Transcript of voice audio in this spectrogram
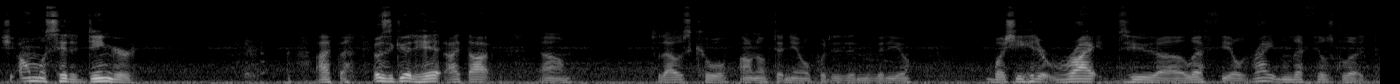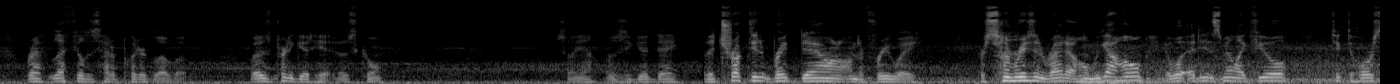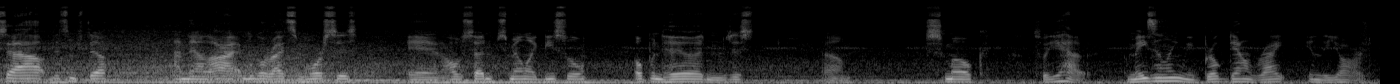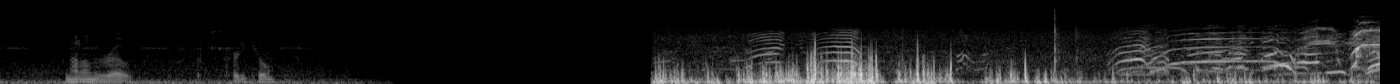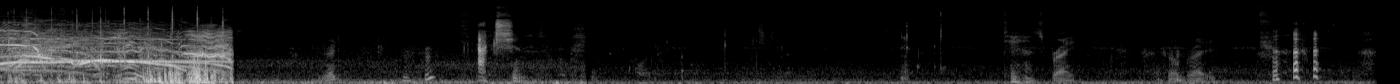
she almost hit a dinger I thought it was a good hit. I thought, um, so that was cool. I don't know if Danielle put it in the video, but she hit it right to uh, left field, right in left field's glove. Left field just had to put her glove up, but it was a pretty good hit. It was cool. So yeah, it was a good day. The truck didn't break down on the freeway. For some reason, right at home. We got home, it, it didn't smell like fuel. Took the horse out, did some stuff. And then, all right, I'm gonna go ride some horses and all of a sudden smell like diesel opened hood and just um, smoke. So yeah amazingly we broke down right in the yard not on the road. Pretty cool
